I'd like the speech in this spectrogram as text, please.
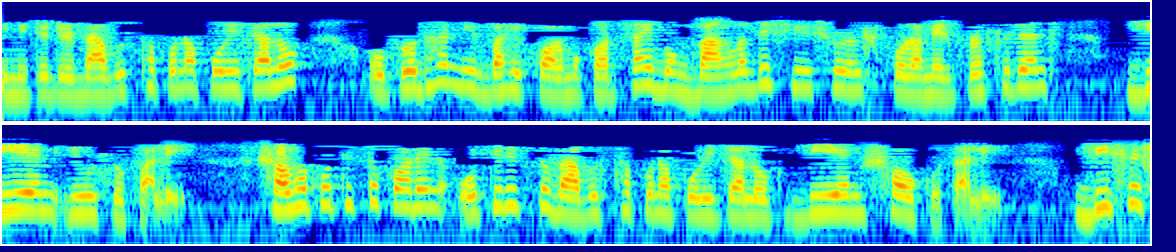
লিমিটেডের ব্যবস্থাপনা পরিচালক ও প্রধান নির্বাহী কর্মকর্তা এবং বাংলাদেশ ইন্স্যুরেন্স ফোরামের president B M Yusuf Ali. সভাপতিত্ব করেন অতিরিক্ত ব্যবস্থাপনা পরিচালক বি এম শওকত আলী। বিশেষ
